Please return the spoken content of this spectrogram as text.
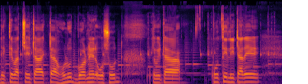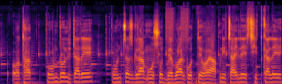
দেখতে পাচ্ছ, এটা একটা হলুদ বর্ণের ওষুধ। তো এটা প্রতি লিটারে, অর্থাৎ পনেরো লিটারে পঞ্চাশ গ্রাম ওষুধ ব্যবহার করতে হয়। আপনি চাইলে শীতকালে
